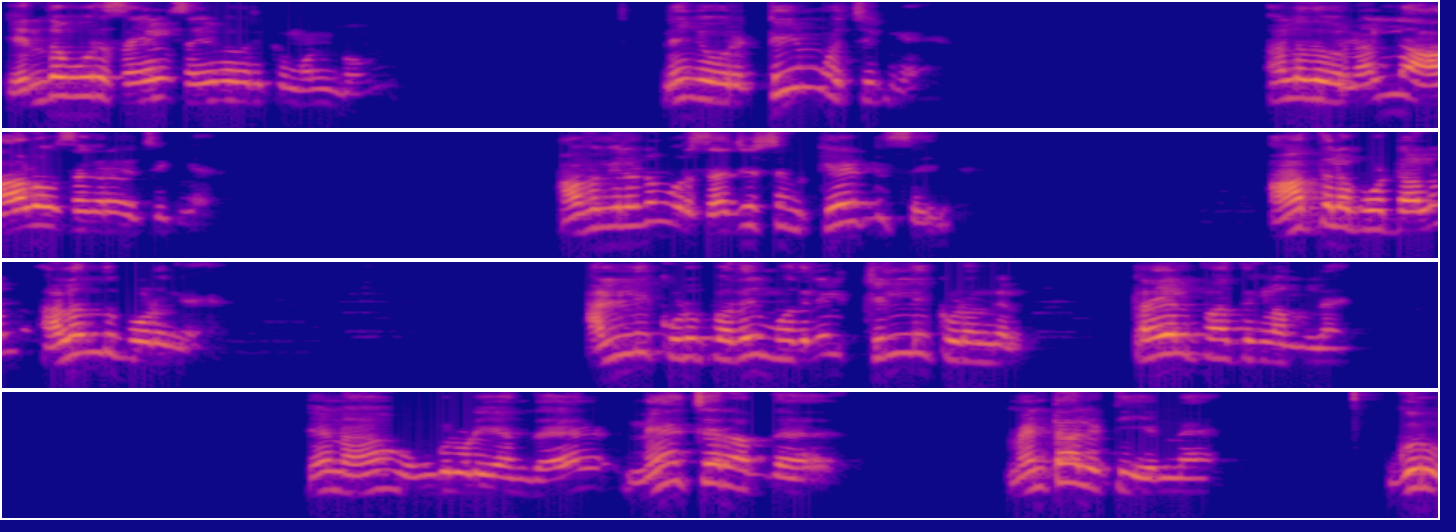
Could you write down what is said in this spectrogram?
எந்த ஒரு செயல் செய்வதற்கு முன்பும் நீங்க ஒரு டீம் வச்சுக்கங்க. அல்லது ஒரு நல்ல ஆலோசகரை வச்சுக்கங்க. அவங்களிடம் ஒரு சஜஷன் கேட்டு செய்யுங்க. ஆத்துல போட்டாலும் அளந்து போடுங்க. அள்ளி கொடுப்பதை முதலில் கிள்ளி கொடுங்கள். ட்ரையல் பார்த்துக்கலாம்ல. ஏன்னா உங்களுடைய அந்த நேச்சர் ஆஃப் த மென்டாலிட்டி என்ன? குரு.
